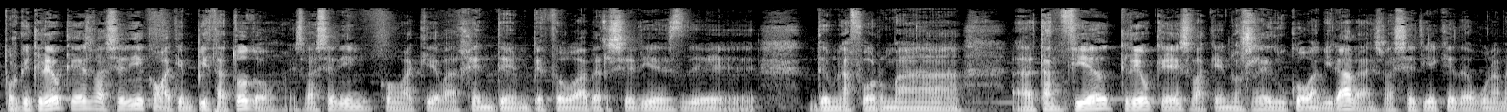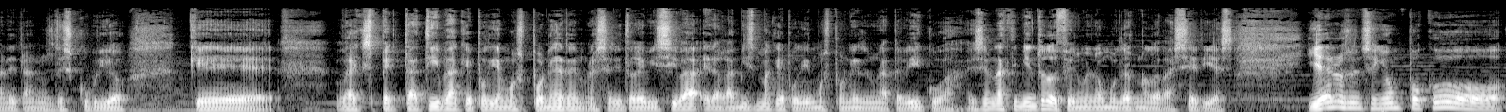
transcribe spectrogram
porque creo que es la serie con la que empieza todo, es la serie con la que la gente empezó a ver series de, una forma uh, tan fiel, creo que es la que nos reeducó la mirada, es la serie que de alguna manera nos descubrió que la expectativa que podíamos poner en una serie televisiva era la misma que podíamos poner en una película. Es el nacimiento del fenómeno moderno de las series. Y ella nos enseñó un poco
